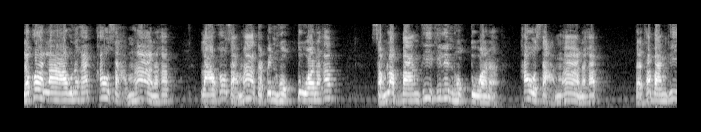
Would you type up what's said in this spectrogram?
แล้วก็ลาวนะครับ เข้าสามห้านะครับลาวเข้าสามห้าแต่เป็นหกตัวนะครับสำหรับบางที่ที่เล่นหกตัวน่ะ เข้าสามห้านะครับ แต่ถ้าบางที่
